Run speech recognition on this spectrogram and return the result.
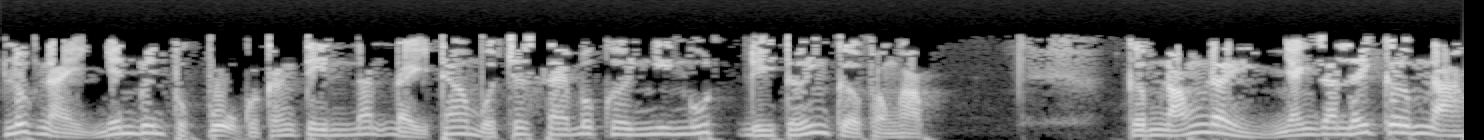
Lúc này, nhân viên phục vụ của căng tin đã đẩy theo một chiếc xe bốc hơi nghi ngút đi tới cửa phòng học. Cơm nóng đây, nhanh ra lấy cơm nào.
